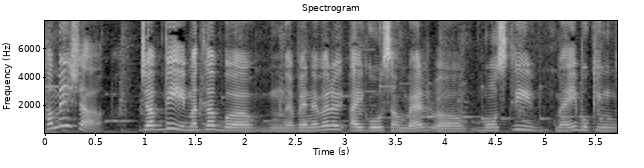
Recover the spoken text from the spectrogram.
हमेशा जब भी मतलब whenever I go somewhere mostly मैं ही बुकिंग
